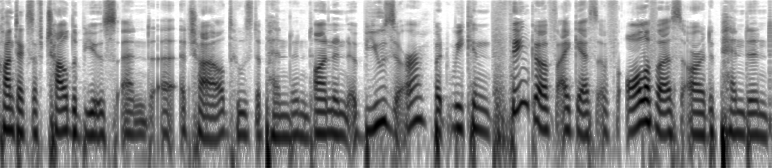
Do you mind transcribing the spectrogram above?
context of child abuse and a, a, child who's dependent on an abuser. But we can think of, I guess, of all of us are dependent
